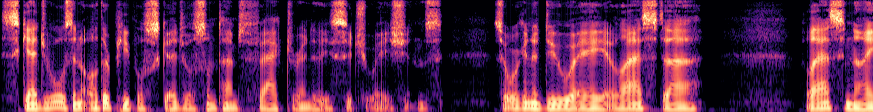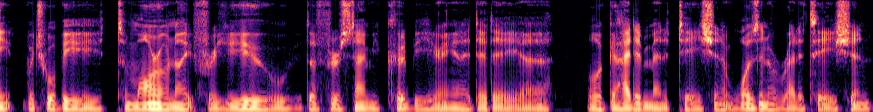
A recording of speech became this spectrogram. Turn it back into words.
schedules, and other people's schedules sometimes factor into these situations. So we're gonna do a last uh, last night, which will be tomorrow night for you. The first time you could be hearing it, I did a uh, little guided meditation. It wasn't a meditation.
